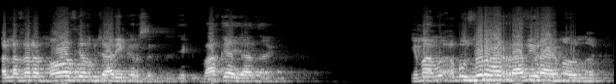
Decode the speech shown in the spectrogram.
اللہ تعالیٰ موت جب جاری کر سکتے ایک واقعہ یاد آئے۔ گا امام ابو ذرا راضی رحمہ اللہ۔ کا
